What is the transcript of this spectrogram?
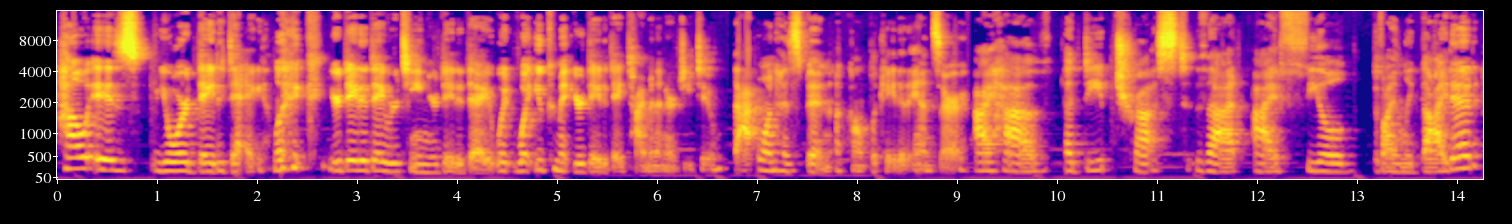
how is your day to day? Like your day to day routine, your day to day, what you commit your day to day time and energy to? That one has been a complicated answer. I have a deep trust that I feel divinely guided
